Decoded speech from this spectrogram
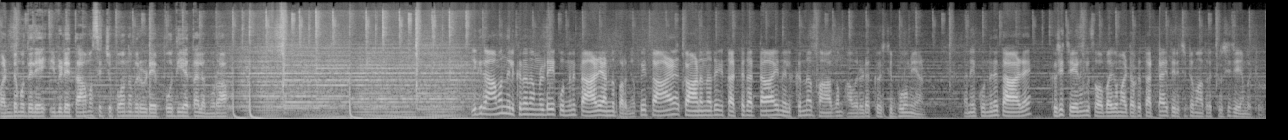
പണ്ട് മുതലേ ഇവിടെ താമസിച്ചു പോന്നവരുടെ പുതിയ തലമുറ. ഈ ഗ്രാമം നിൽക്കുന്നത് നമ്മളുടെ ഈ കുന്നിന് താഴെയാണെന്ന് പറഞ്ഞു. അപ്പോൾ ഈ താഴെ കാണുന്നത് ഈ തട്ട് തട്ടായി നിൽക്കുന്ന ഭാഗം അവരുടെ കൃഷിഭൂമിയാണ്. കാരണം ഈ കുന്നിന് താഴെ കൃഷി ചെയ്യണമെങ്കിൽ സ്വാഭാവികമായിട്ട് അവർക്ക് തട്ടായി തിരിച്ചിട്ട് മാത്രമേ കൃഷി ചെയ്യാൻ പറ്റുള്ളൂ.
